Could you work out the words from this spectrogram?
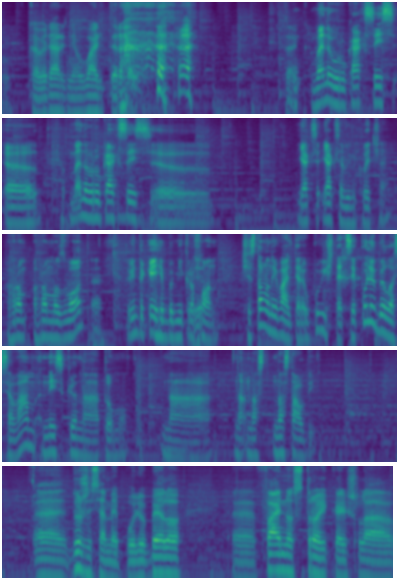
у кавалярня у Вальтера. так. У мене в руках сись. Е, у мене в руках сись. Е, як, це- як це він кличе? Гром, громозвод? То він такий гиби мікрофон. Чистований Вальтере, уповіжте, це полюбилося вам низько на тому. На, на, на, на ставбі. Е, дуже саме полюбило. Е, файно стройка йшла,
